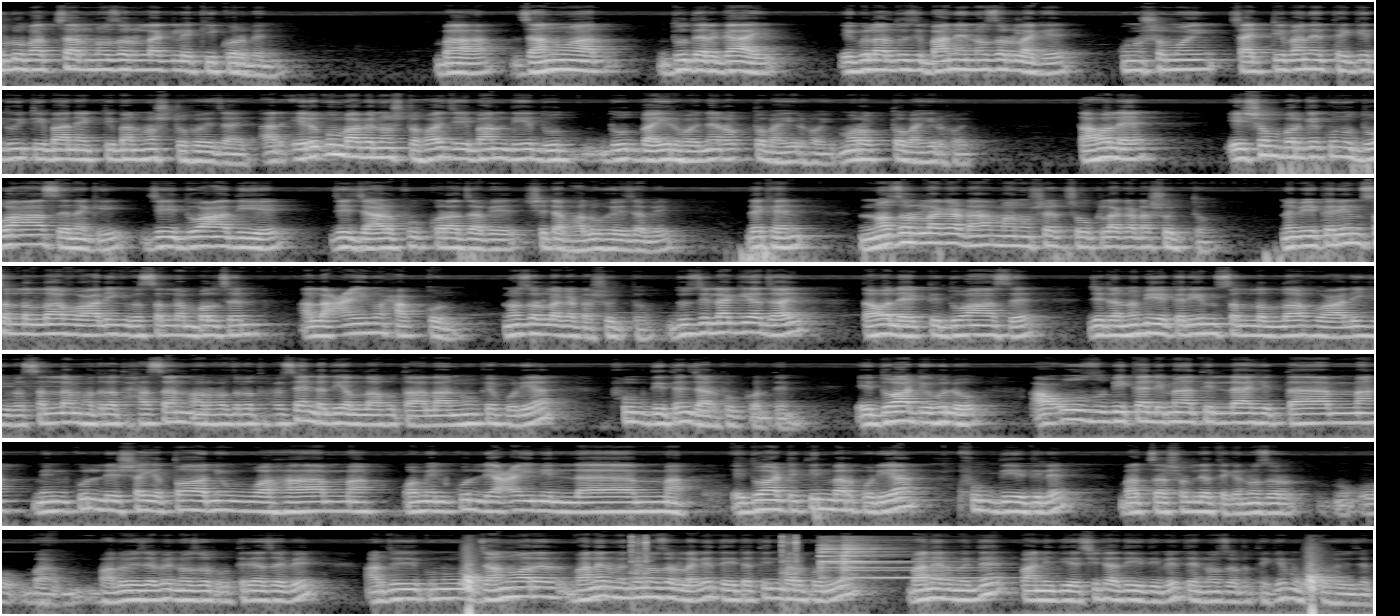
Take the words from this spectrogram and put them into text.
ছোট বাচ্চার নজর লাগলে কি করবেন? বা জানোয়ার, দুধের গায়ে এগুলার যদি বানে নজর লাগে, কোনো সময় চারটি বানের থেকে দুইটি বান একটি বান নষ্ট হয়ে যায়। আর এরকম ভাবে নষ্ট হয় যে বান দিয়ে দুধ দুধ বাহির হয় না, রক্ত বাহির হয়, মরক্ত বাহির হয়। তাহলে এই সম্পর্কে কোনো দোয়া আছে নাকি? যে দোয়া দিয়ে যে ঝাড়ফুঁক করা যাবে, সেটা ভালো হয়ে যাবে। দেখেন, নজর লাগাটা মানুষের চোখ লাগাটা সত্য। নবী করিম সাল্লাহ আলী ওয়াসাল্লাম বলছেন আল্লাহ আইনু হাক্কুন নজর লাগাটা সত্য। দুজি লাগিয়া যায়, তাহলে একটি দোয়া আছে, যেটা নবী করিম সাল্লাহ আলী ওসাল্লাম হজরত হাসান আর হজরত হোসেন রাদি আল্লাহ তালুকে পড়িয়া ফুক দিতেন, যার ফুক করতেন। এই দোয়াটি হলো মিন কুল্লি শাইতানিন ওয়া হাম্মা ওয়া কুল্লি আইনিন লাম্মা এই দোয়াটি তিনবার পড়িয়া ফুক দিয়ে দিলে বাচ্চার শরীরের থেকে নজর ভালো হয়ে যাবে, নজর উতরে যাবে। আর যদি কোনো জানোয়ারের বানের মধ্যে নজর লাগে, তো এটা তিনবার পরিয়ে বানের মধ্যে পানি দিয়ে ছিটা দিয়ে দিবে, তে নজর থেকে মুক্ত হয়ে যাবে।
